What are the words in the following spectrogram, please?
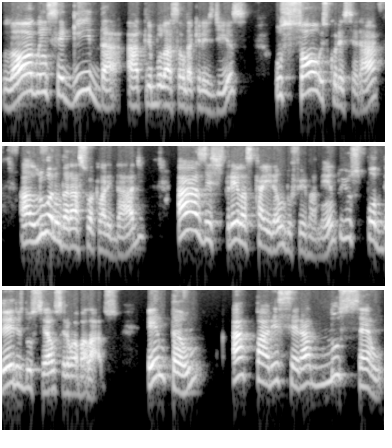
Logo em seguida à tribulação daqueles dias, o sol escurecerá, a lua não dará sua claridade, as estrelas cairão do firmamento e os poderes do céu serão abalados. Então aparecerá no céu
